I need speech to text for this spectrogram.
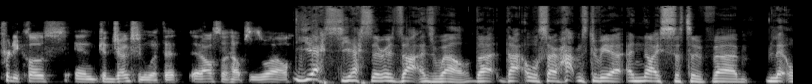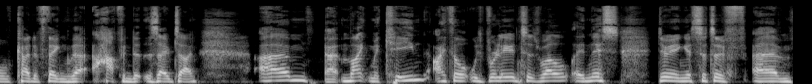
pretty close in conjunction with it. It also helps as well. Yes, yes, there is that as well. That that also happens to be a, a nice sort of um, little kind of thing that happened at the same time. Um, uh, Mike McKean, I thought was brilliant as well in this, doing a sort of, um,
